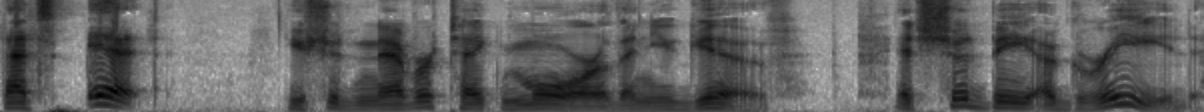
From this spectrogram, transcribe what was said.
That's it! You should never take more than you give. It should be agreed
